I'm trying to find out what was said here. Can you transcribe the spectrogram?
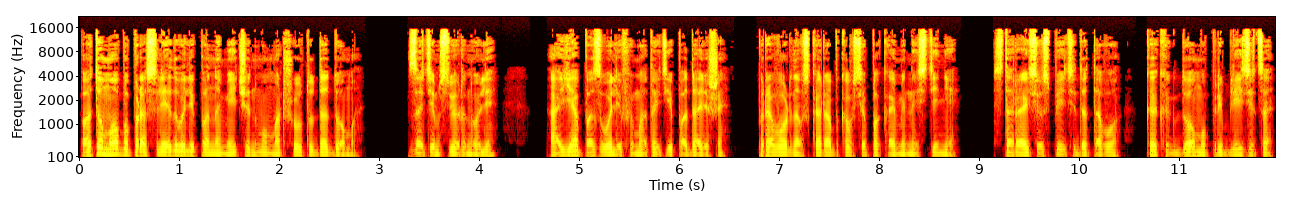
Потом оба проследовали по намеченному маршруту до дома. Затем свернули, а я, позволив им отойти подальше, проворно вскарабкался по каменной стене, стараясь успеть до того, как к дому приблизится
